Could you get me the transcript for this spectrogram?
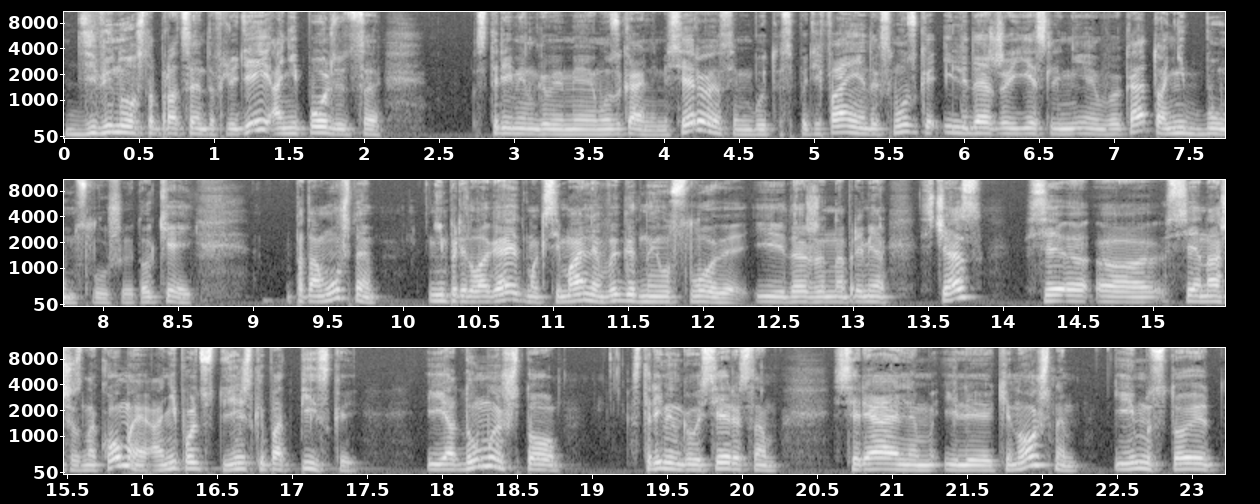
90% людей, они пользуются стриминговыми музыкальными сервисами, будь то Spotify, Яндекс.Музыка, или даже если не ВК, то они бум слушают, окей. Потому что им предлагают максимально выгодные условия. И даже, например, сейчас все, э, все наши знакомые, они пользуются студенческой подпиской. И я думаю, что стриминговым сервисам, сериальным или киношным, им стоит,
